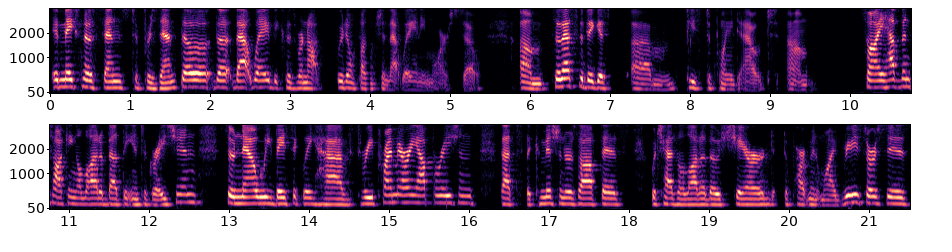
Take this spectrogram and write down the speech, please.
It makes no sense to present the, the that way because we're not we don't function that way anymore. So, um, so that's the biggest um, piece to point out. Um, so I have been talking a lot about the integration. So now we basically have three primary operations. That's the commissioner's office, which has a lot of those shared department-wide resources.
